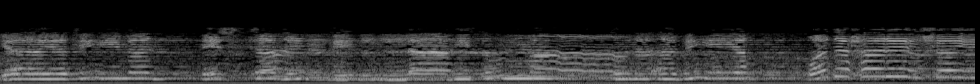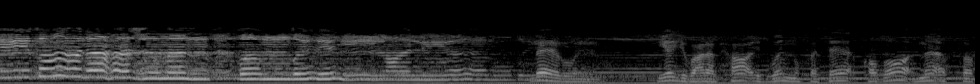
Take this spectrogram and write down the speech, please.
يا يتيما استعن بالله ثم كن أبيا وادحر الشيطان عزما وامضي العليا باب يجب على الحائض والنفساء قضاء ما أفطر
